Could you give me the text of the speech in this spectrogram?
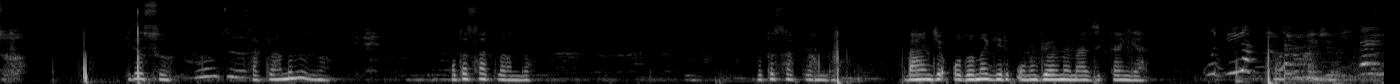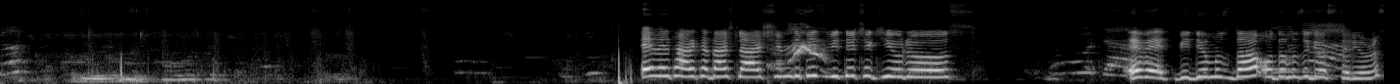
Hirasu. Hirasu. Ne oldu? Saklandınız mı? O da saklandı. O da saklandı. Bence odana girip onu görmemezlikten gel. Evet arkadaşlar şimdi biz video çekiyoruz. Evet videomuzda odamızı gösteriyoruz.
